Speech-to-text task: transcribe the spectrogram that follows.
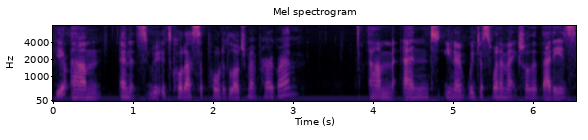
Yeah. Um, and it's it's called our supported lodgement program. Um, and you know we just want to make sure that that is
